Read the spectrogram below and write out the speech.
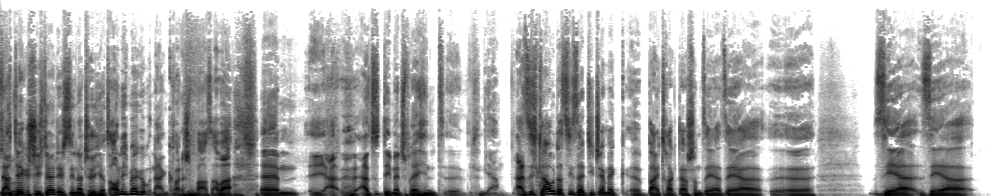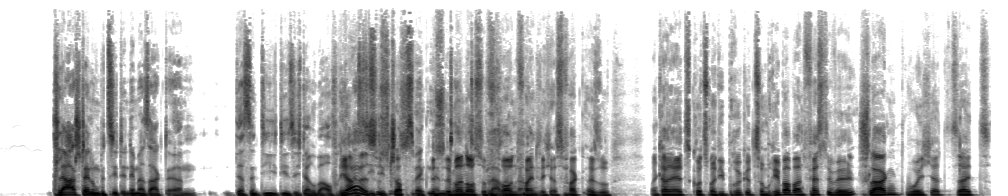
Nach der Geschichte hätte ich sie natürlich jetzt auch nicht mehr gebucht. Nein, Quatsch, Spaß. Aber ähm, ja, also dementsprechend, äh, ja. Also ich glaube, dass dieser DJ Mac-Beitrag da schon sehr, sehr, äh, sehr, sehr Klarstellung bezieht, indem er sagt, ähm, das sind die, die sich darüber aufregen, ja, dass es die die ist, Jobs es wegnimmt. ist immer noch so bla, bla, bla. frauenfeindlich as fuck. Also man kann ja jetzt kurz mal die Brücke zum Reeperbahn-Festival schlagen, wo ich jetzt seit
